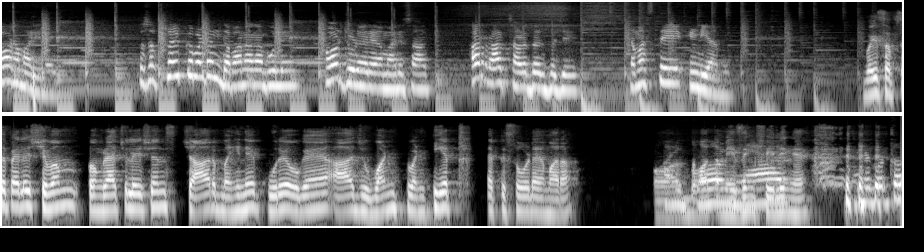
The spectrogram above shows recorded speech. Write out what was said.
और हमारी लाइफ तो सब्सक्राइब का बटन दबाना ना भूलें और जुड़े रहे हमारे साथ हर रात साढ़े दस बजे नमस्ते इंडिया में। वही सबसे पहले शिवम कॉन्ग्रेचुलेशन चार महीने पूरे हो गए हैं। आज वन ट्वेंटियथ एपिसोड है हमारा। और बहुत अमेजिंग फीलिंग है। मेरे को तो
